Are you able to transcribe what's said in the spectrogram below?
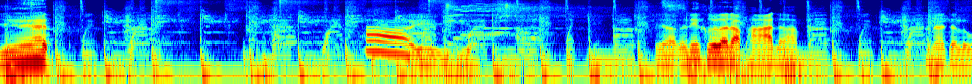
เย็ดอ้ายเนี่ยอันนี้คือระดับฮาร์ดนะครับก็น่าจะรู้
